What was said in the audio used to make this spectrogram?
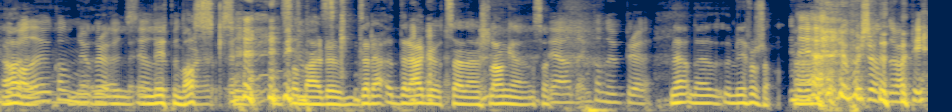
på badet, kan du jo prøve ut. En, liten vask, så, sånn der du dra- drar ut, så er det en slange. Så. Ja, den kan du prøve. Ja, det, vi får se. Vi får se om du har tid.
